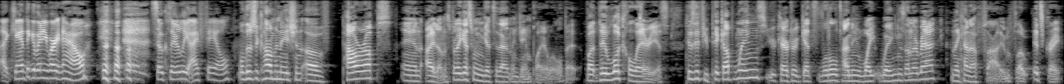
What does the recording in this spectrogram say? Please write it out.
I can't think of any right now. so clearly I fail. Well, there's a combination of power ups and items, but I guess we can get to that in the gameplay a little bit. But they look hilarious because if you pick up wings, your character gets little tiny white wings on their back and they kind of fly and float. It's great.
